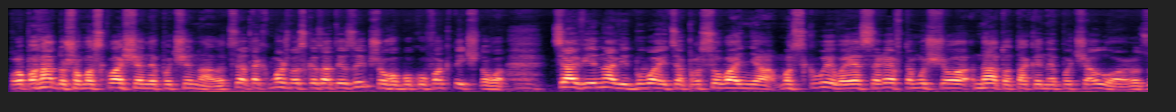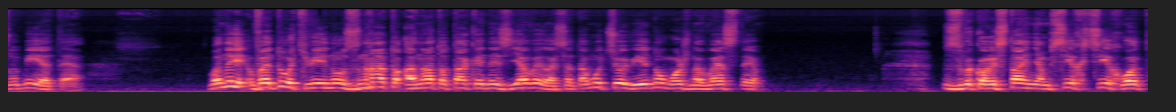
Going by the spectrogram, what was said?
пропаганду, що Москва ще не починала. Це так можна сказати з іншого боку, фактичного. Ця війна відбувається просування Москви в СРФ, тому що НАТО так і не почало, розумієте? Вони ведуть війну з НАТО, а НАТО так і не з'явилося. Тому цю війну можна вести з використанням всіх цих от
